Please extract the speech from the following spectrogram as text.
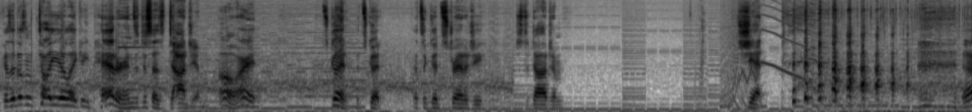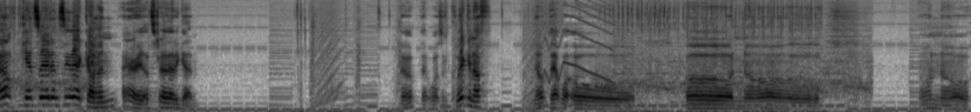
because it doesn't tell you like any patterns. It just says dodge him. Oh, all right. It's good. It's good. That's a good strategy, just to dodge him. Shit. well, can't say I didn't see that coming. Alright, let's try that again. Nope, that wasn't quick enough. Nope, that was. Oh. Oh no. Oh no.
